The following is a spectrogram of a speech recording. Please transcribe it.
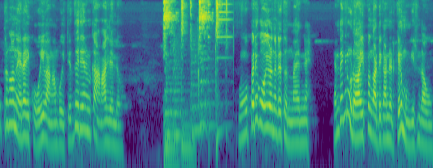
എത്രയോ നേരമായി കോഴി വാങ്ങാൻ പോയിട്ട്. ഇതുവരെ നമുക്ക് കാണാനില്ലല്ലോ. മൂപ്പര് കോഴി വന്നിട്ട് തിന്നാ തന്നെ എന്തെങ്കിലും ഉടായ്പം കാട്ടിക്കാണ്ട് എടുക്കലും മുങ്ങിയിട്ടുണ്ടാവും.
